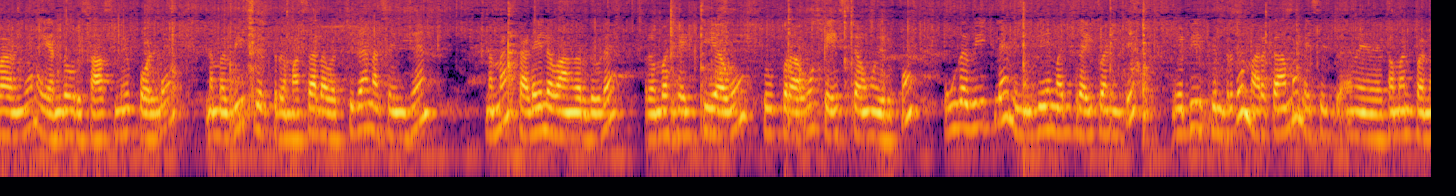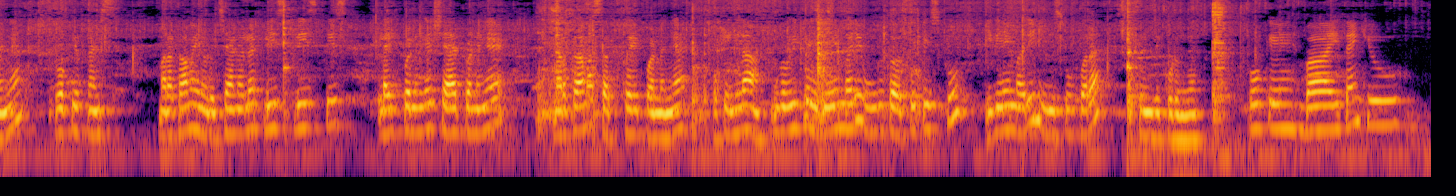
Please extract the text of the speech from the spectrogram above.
பாருங்கள் நான் எந்த ஒரு சாஸுமே போடல. நம்ம வீட்டில் இருக்கிற மசாலா வச்சு தான் நான் செஞ்சேன். நம்ம கடையில் வாங்குறத விட ரொம்ப ஹெல்த்தியாகவும் சூப்பராகவும் டேஸ்ட்டாகவும் இருக்கும். உங்கள் வீட்டில் நீங்கள் இதே மாதிரி ட்ரை பண்ணிவிட்டு எப்படி இருக்குன்றதை மறக்காமல் மெசேஜ் கமெண்ட் பண்ணுங்கள் ஓகே ஃப்ரெண்ட்ஸ் மறக்காமல் என்னோடய சேனலை ப்ளீஸ் ப்ளீஸ் ப்ளீஸ் லைக் பண்ணுங்கள் ஷேர் பண்ணுங்கள் மறக்காமல் சப்ஸ்கிரைப் பண்ணுங்கள் ஓகேங்களா உங்கள் வீட்டில் இதே மாதிரி உங்கள் குட்டீஸ்க்கும் இதே மாதிரி நீங்கள் சூப்பராக செஞ்சு கொடுங்க. okay bye. Thank you.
